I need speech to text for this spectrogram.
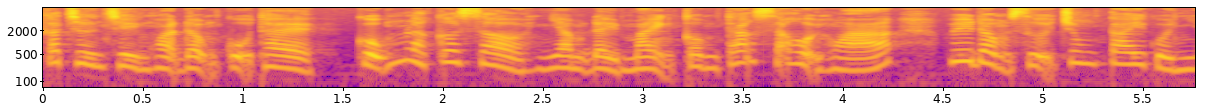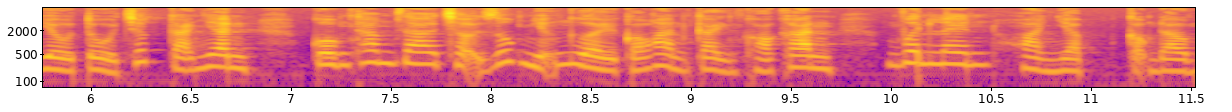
Các chương trình hoạt động cụ thể cũng là cơ sở nhằm đẩy mạnh công tác xã hội hóa, huy động sự chung tay của nhiều tổ chức cá nhân cùng tham gia trợ giúp những người có hoàn cảnh khó khăn vươn lên hòa nhập cộng đồng.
